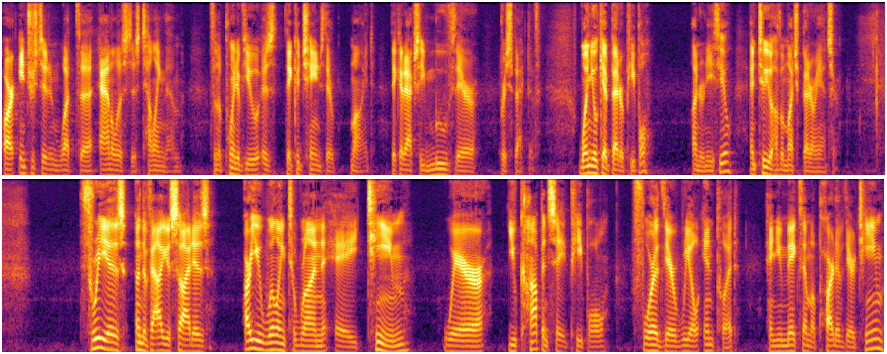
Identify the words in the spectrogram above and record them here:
are interested in what the analyst is telling them from the point of view as they could change their mind. They could actually move their perspective. One, you'll get better people underneath you, and two, you'll have a much better answer. Three is on the value side is are you willing to run a team where you compensate people for their real input and you make them a part of their team?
